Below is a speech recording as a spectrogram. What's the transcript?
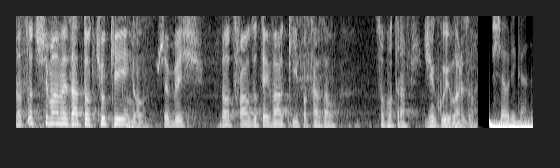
no to trzymamy za to kciuki, No. żebyś dotrwał do tej walki i pokazał, co potrafisz. Dziękuję bardzo. Sholigan.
